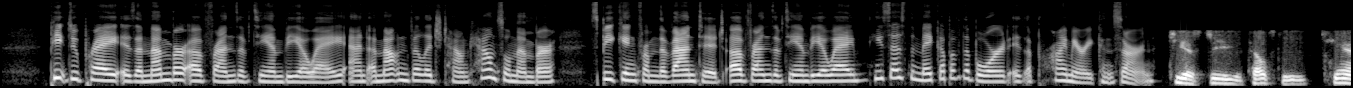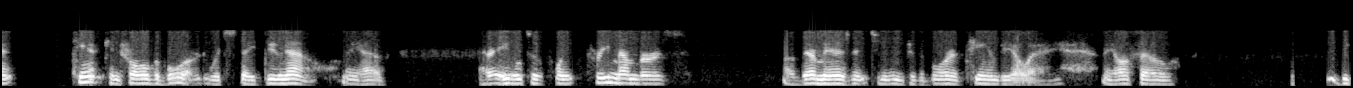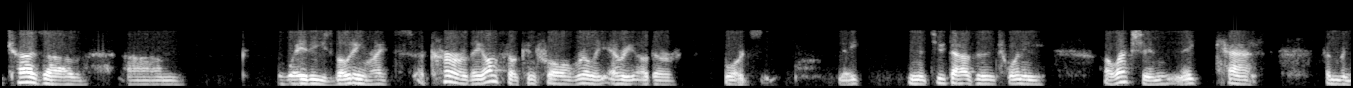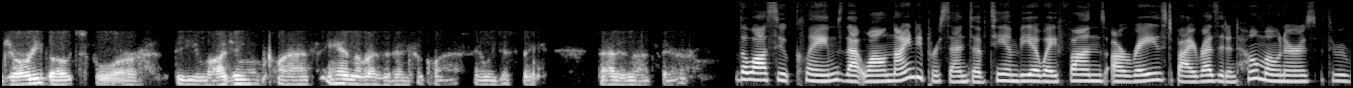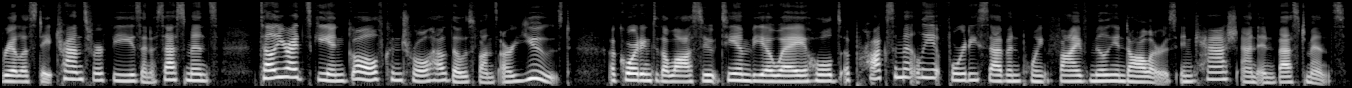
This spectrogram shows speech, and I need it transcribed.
Pete Duprey is a member of Friends of TMVOA and a Mountain Village Town Council member. Speaking from the vantage of Friends of TMVOA, he says the makeup of the board is a primary concern. TSG Telski can't can't control the board, which they do now. They have are able to appoint three members of their management team to the board of TMVOA. They also, because of um, the way these voting rights occur, they also control really every other board seat. They, in the 2020 election, they cast the majority votes for the lodging class and the residential class, and we just think that is not fair. The lawsuit claims that while 90% of TMVOA funds are raised by resident homeowners through real estate transfer fees and assessments, Telluride Ski and Golf control how those funds are used. According to the lawsuit, TMVOA holds approximately $47.5 million in cash and investments.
